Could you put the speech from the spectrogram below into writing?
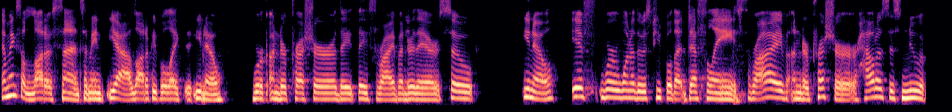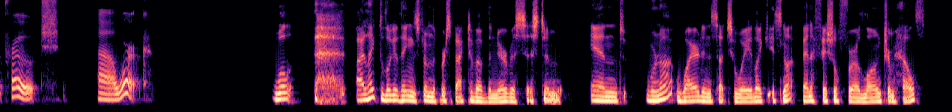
That makes a lot of sense. I mean, yeah, a lot of people like, you know, work under pressure, they they thrive under there. So, you know, if we're one of those people that definitely thrive under pressure, how does this new approach uh, work? Well, I like to look at things from the perspective of the nervous system. And we're not wired in such a way, like it's not beneficial for our long term health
